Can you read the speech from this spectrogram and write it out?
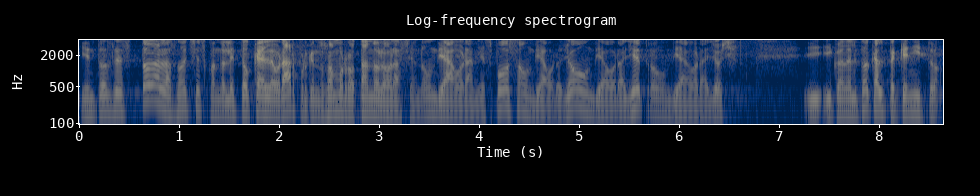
y entonces todas las noches cuando le toca el orar, porque nos vamos rotando la oración, un día ora mi esposa, un día oro yo, un día ora Yetro, un día ora Yoshi. Y, y, cuando le toca al pequeñito,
